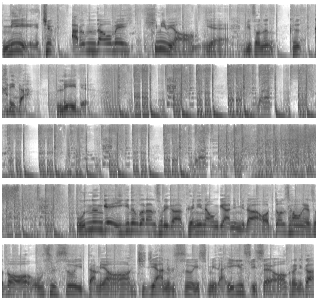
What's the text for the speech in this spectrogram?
미, 즉 아름다움의 힘이며 예, 미소는 그 칼이다. 리드. 웃는 게 이기는 거란 소리가 괜히 나온 게 아닙니다. 어떤 상황에서도 웃을 수 있다면 지지 않을 수 있습니다. 이길 수 있어요. 그러니까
